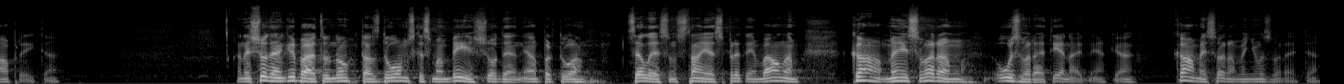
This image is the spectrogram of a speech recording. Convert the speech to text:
aprīt. Ja. Un es šodien gribētu, nu, tās domas, kas man bija šodien, ja, par to celies un stājies pretiem vēlnam, kā mēs varam uzvarēt ienaidnieku, ja. kā mēs varam viņu uzvarēt. Ja.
